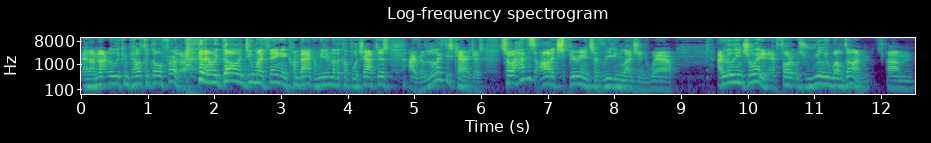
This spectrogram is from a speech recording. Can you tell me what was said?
And I'm not really compelled to go further. and I would go and do my thing and come back and read another couple of chapters. I really like these characters. So I had this odd experience of reading Legend where I really enjoyed it and thought it was really well done um,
